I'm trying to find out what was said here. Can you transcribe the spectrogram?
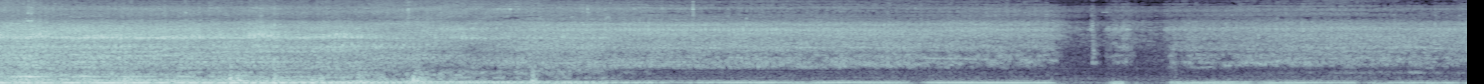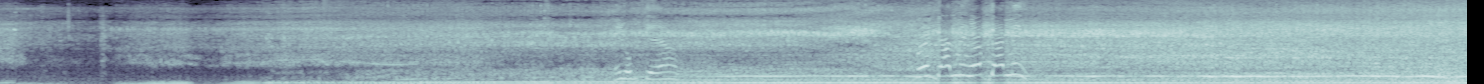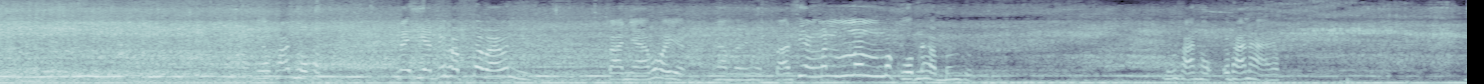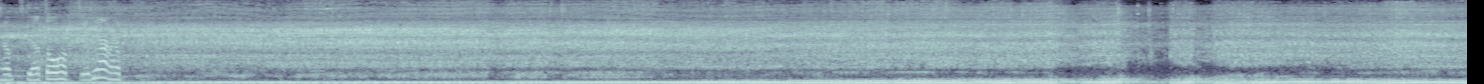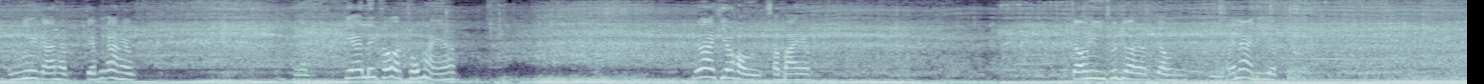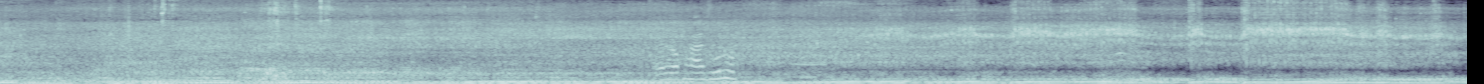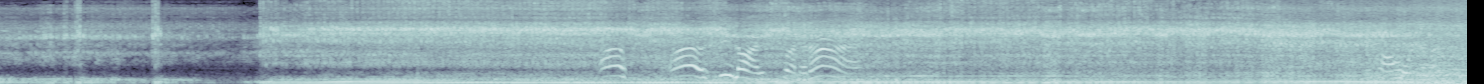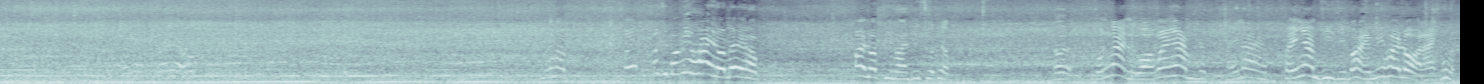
ยกแกครับจานนิ่ครับจานนิ่งเดี๋ยวพันหกครับละเอียดด้วยครับแต่ว่ามันปานยาไม่ค่อยอยากนำเลยครับปานเสียงมันมันไมากรบนะครับบางจุดบางพันหกเอ้ยพันหาครับครับเสียโตครับเสียงานครับ อันนี้การครับ เก็บงานครับครับแกเล็กเขาก็ทมให้ครับเวลาเคี้ยวเขาสบายครับ เจ้านี่ชุดยอดครับเจ้านี่ใช้หน้าดีครับไปครับหาศูนย์ครับ เอ้าเอ้า สี่หลอดกดนะพอหุ่นนะนะครับเอ้ยมันจะไม่มีห้อยรถเลยครับห้อยรถที่มาที่ชุดครับเออผลงานหนึ่งออกมาย่ำครับใช้หน้าครับใช้ย่ำทีสิบ่ให้มีห้อยหล่ออะไรครับ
